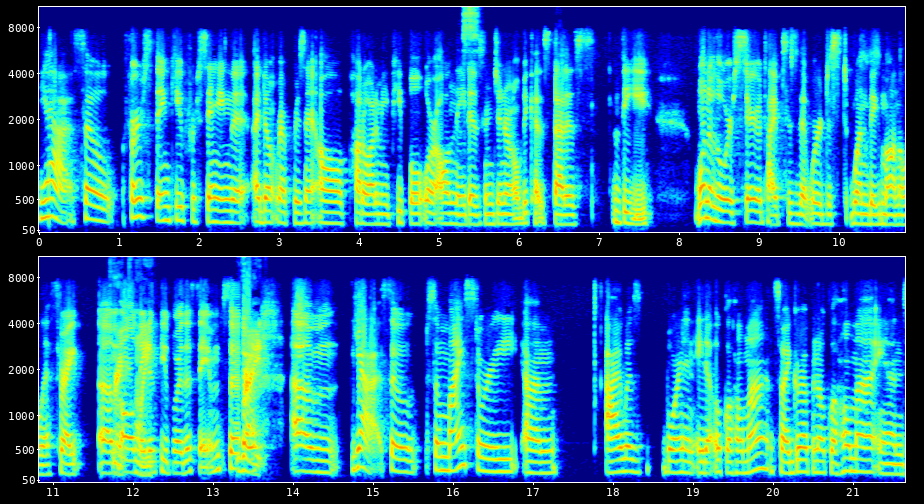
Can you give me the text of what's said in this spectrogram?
Yeah. So first, thank you for saying that I don't represent all Potawatomi people or all natives in general, because that is the one of the worst stereotypes is that we're just one big monolith, right? Um, all point. native people are the same. So, right. Um, yeah. So, so my story, um, I was born in Ada, Oklahoma. So I grew up in Oklahoma and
